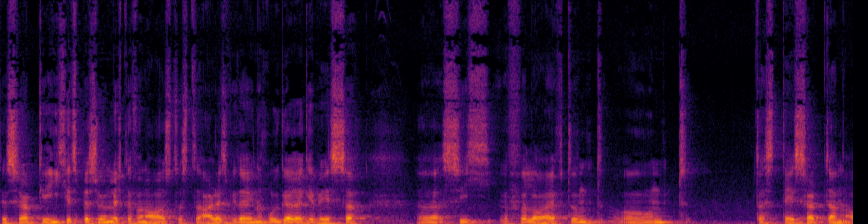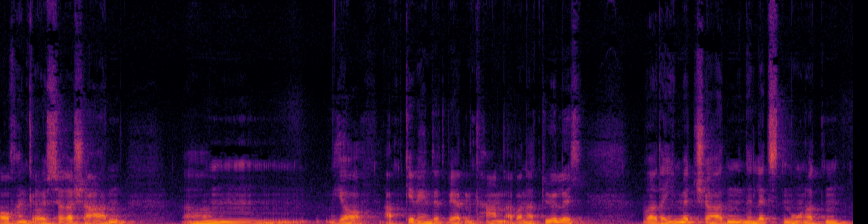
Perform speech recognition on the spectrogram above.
deshalb gehe ich jetzt persönlich davon aus, dass da alles wieder in ruhigere Gewässer äh, sich verläuft und, und dass deshalb dann auch ein größerer Schaden ähm, ja, abgewendet werden kann. Aber natürlich war der Image-Schaden in den letzten Monaten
